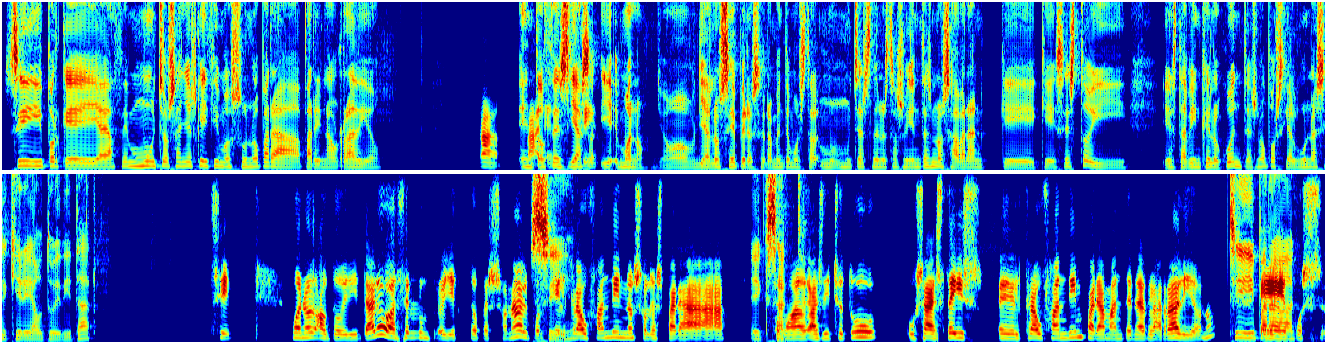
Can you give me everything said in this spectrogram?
Sí, porque hace muchos años que hicimos uno para, para Inaud Radio. Ah, Entonces ya, bueno, yo ya lo sé, pero seguramente muchas de nuestras oyentes no sabrán qué, es esto y, y, está bien que lo cuentes, ¿no? Por si alguna se quiere autoeditar. Sí, bueno, autoeditar o hacer un proyecto personal, porque el crowdfunding no solo es para, como has dicho tú, usasteis el crowdfunding para mantener la radio, ¿no? Sí, para eh, pues,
